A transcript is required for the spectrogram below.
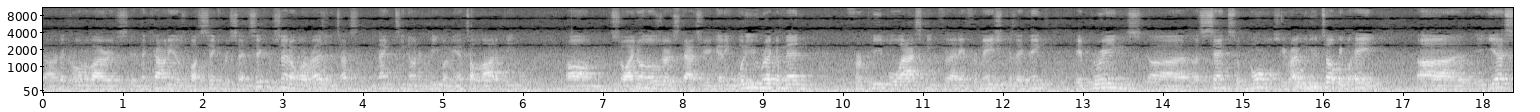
uh, the coronavirus. In the county, there was about 6%. 6% of our residents, that's 1,900 people. I mean, that's a lot of people. Um, so I know those are the stats you're getting. What do you recommend for people asking for that information? Because I think it brings uh, a sense of normalcy, right? When you tell people, hey, uh, yes,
